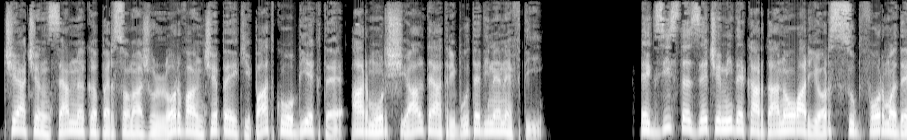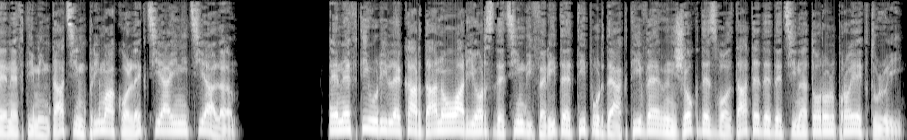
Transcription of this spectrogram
ceea ce înseamnă că personajul lor va începe echipat cu obiecte, armuri și alte atribute din NFT. Există 10.000 de Cardano Warriors sub formă de NFT mintați în prima colecție inițială. NFT-urile Cardano Warriors dețin diferite tipuri de active în joc dezvoltate de deținătorul proiectului.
